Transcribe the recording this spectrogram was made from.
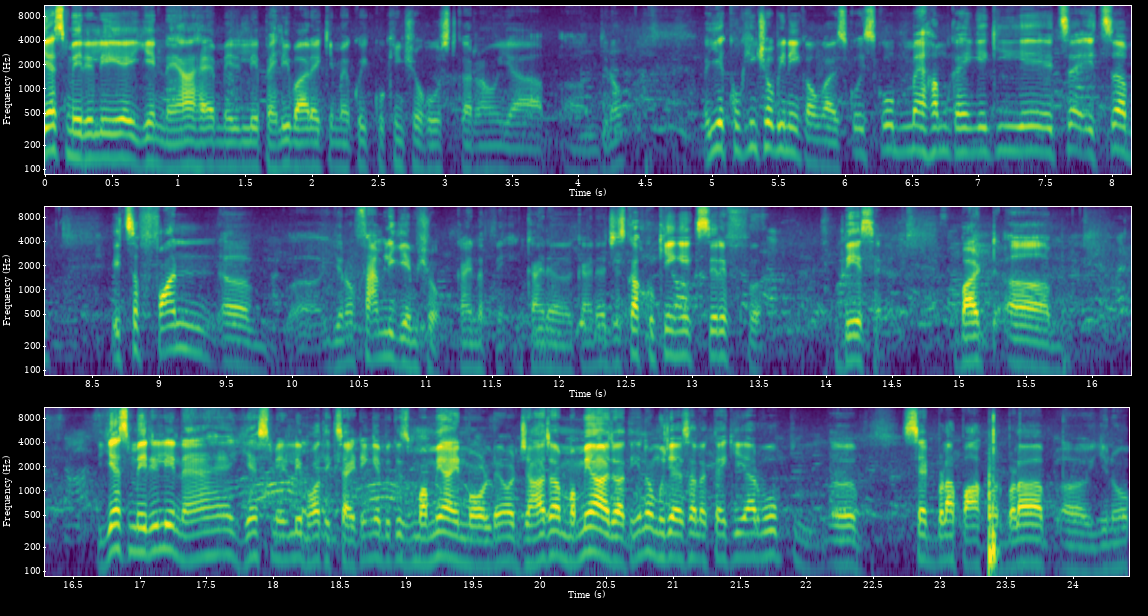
यस मेरे लिए ये नया है मेरे लिए पहली बार है कि मैं कोई कुकिंग शो होस्ट कर रहा हूँ या यू नो ये कुकिंग शो भी नहीं कहूँगा इसको इसको मैं हम कहेंगे कि ये it's it's a it's a fun you know family game show kind of thing kind kind जिसका कुकिंग एक सिर्फ़ बेस है। बट यस मेरे लिए नया है यस मेरे लिए बहुत एक्साइटिंग है बिकॉज़ मम्मियाँ इन्वॉल्व है और जहाँ जहाँ मम्मियाँ आ जाती है ना, मुझे ऐसा लगता है कि यार वो सेट बड़ा पाक और बड़ा यू नो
